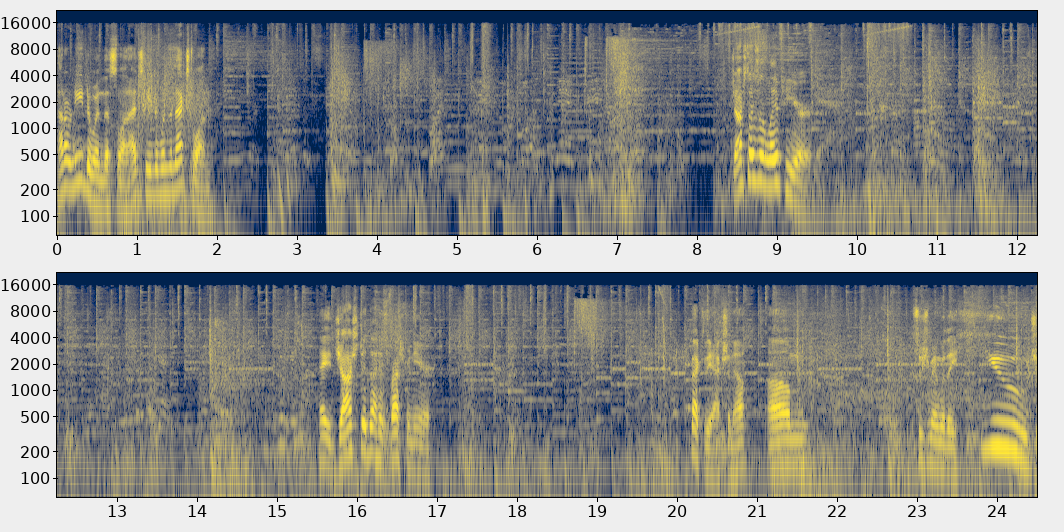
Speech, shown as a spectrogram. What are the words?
I don't need to win this one. I just need to win the next one. Josh doesn't live here. Hey, Josh did that his freshman year. Back to the action now. Um, Sushi Man with a huge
